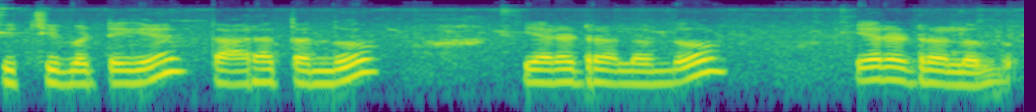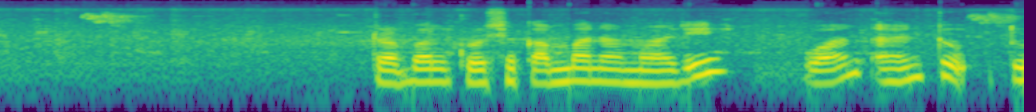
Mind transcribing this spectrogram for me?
ಚುಚ್ಚಿ ಬಟ್ಟೆಗೆ. ದಾರ ತಂದು, ಎರಡರಲ್ಲೊಂದು ಎರಡರಲ್ಲೊಂದು. ಟ್ರಬಲ್ ಕ್ರೋಶ ಕಂಬನ ಮಾಡಿ, ಒನ್ ಆ್ಯಂಡ್ ಟು. ಟು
